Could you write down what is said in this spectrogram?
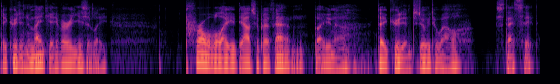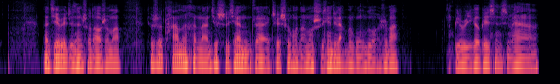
they couldn't make it very easily. Probably they are super fan, but you know, they couldn't do it well. So that's it. 那结尾这层说到什么？就是他们很难去实现在这生活当中实现这两份工作，是吧？ 比如一个 businessman 啊，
